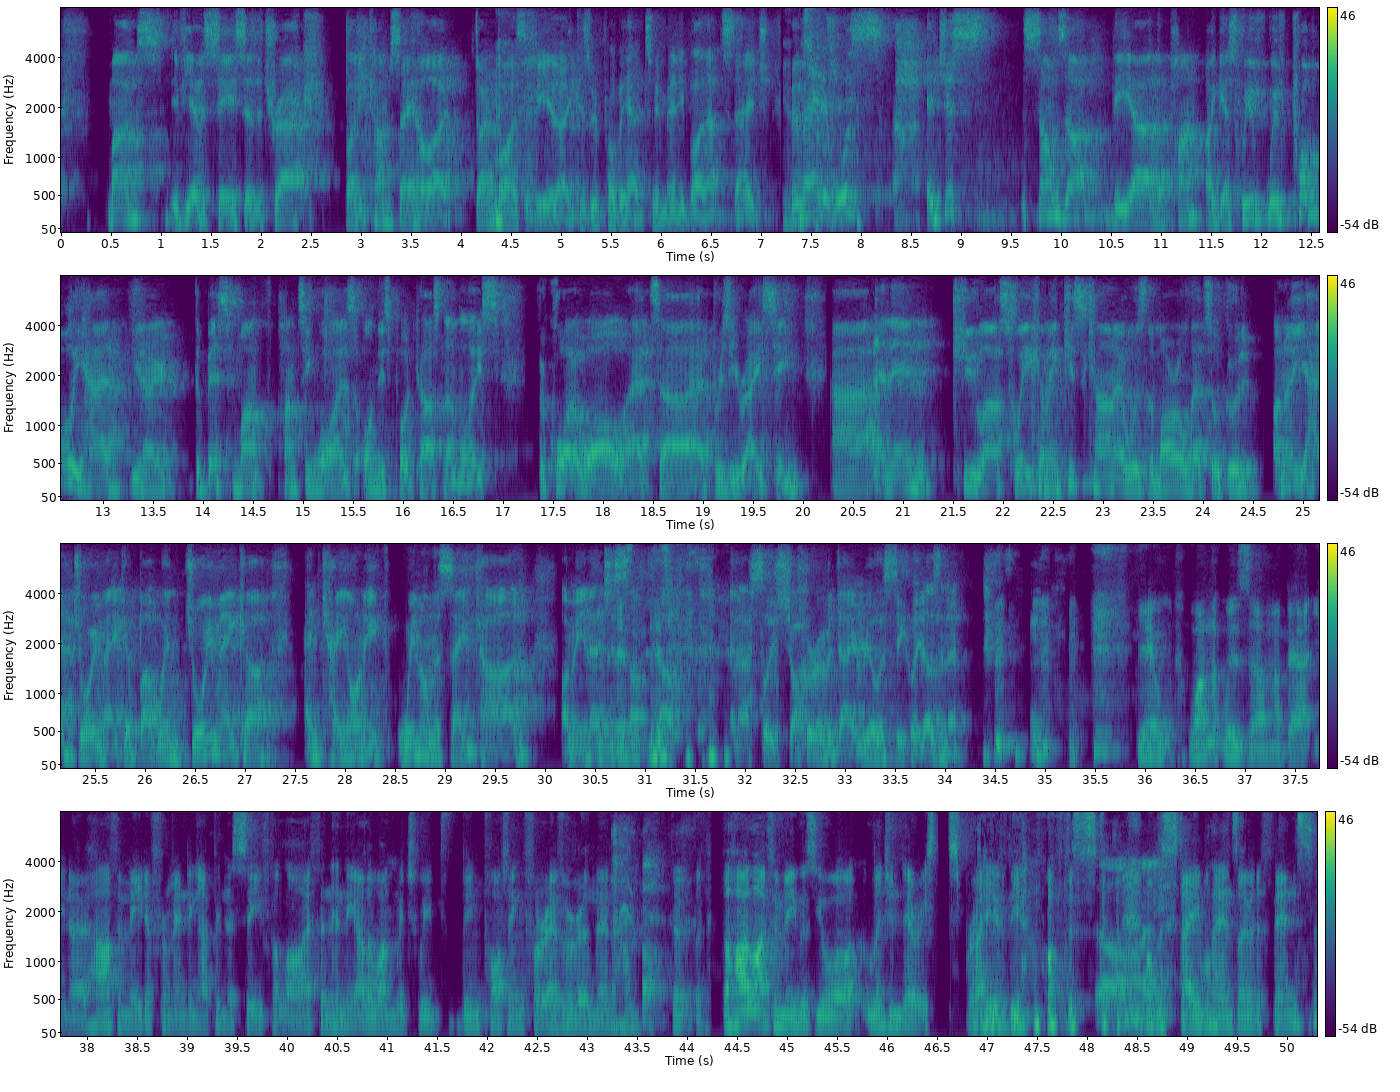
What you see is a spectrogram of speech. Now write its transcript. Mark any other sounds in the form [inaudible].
mugs, if you ever see us at the track. Come say hello. Don't buy us a beer though, because we've probably had too many by that stage. Yeah, but mate, it was. It just sums up the uh, the punt. I guess we've we've probably had you know the best month punting wise on this podcast, nonetheless, for quite a while at uh, at Brizzy Racing. Uh, and then Q last week. I mean, Kisakano was the moral. That's all good. I know you had Joymaker, but when Joymaker and Chaonic win on the same card, I mean that Yeah, just sums up an absolute shocker of a day, realistically, doesn't it? [laughs] yeah, one that was um, about you know half a meter from ending up in the sea for life, and then the other one which we've been potting forever. And then um, [laughs] the, the, the highlight for me was your legendary spray of the [laughs] of the Oh, of the stable hands over the fence.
